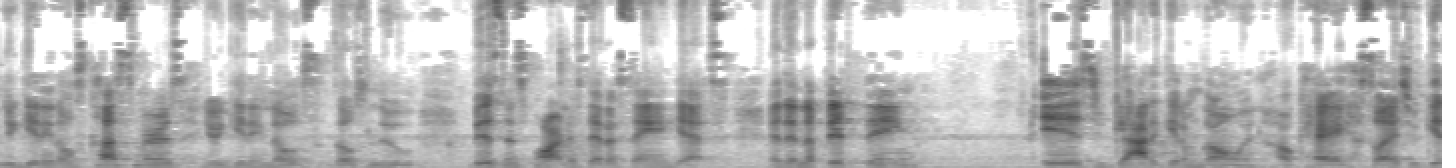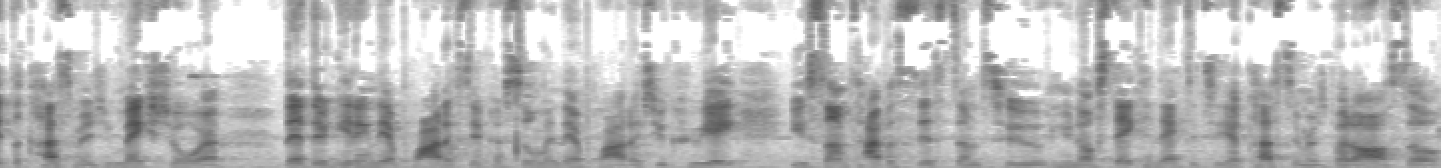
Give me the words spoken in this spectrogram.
you're getting those customers, you're getting those, those new business partners that are saying yes. And then the fifth thing, is you got to get them going, okay? So as you get the customers, you make sure that they're getting their products, they're consuming their products. You create you some type of system to, you know, stay connected to your customers, but also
